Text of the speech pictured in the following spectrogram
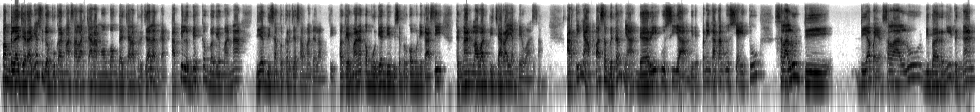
pembelajarannya sudah bukan masalah cara ngomong dan cara berjalan kan, tapi lebih ke bagaimana dia bisa bekerja sama dalam tim. Bagaimana kemudian dia bisa berkomunikasi dengan lawan bicara yang dewasa. Artinya apa? Sebenarnya dari usia, gitu, peningkatan usia itu selalu di di apa ya selalu dibarengi dengan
